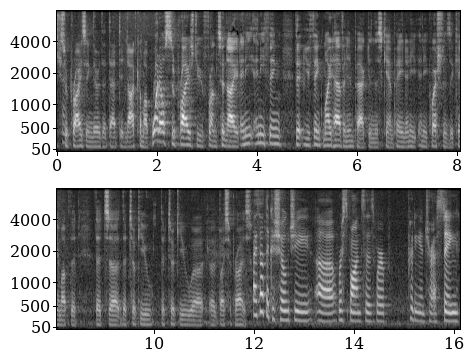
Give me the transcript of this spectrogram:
Surprising there that that did not come up. What else surprised you from tonight? Any anything that you think might have an impact in this campaign? Any any questions that came up that that uh, that took you that took you uh, uh, by surprise? I thought the Khashoggi uh, responses were pretty interesting.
